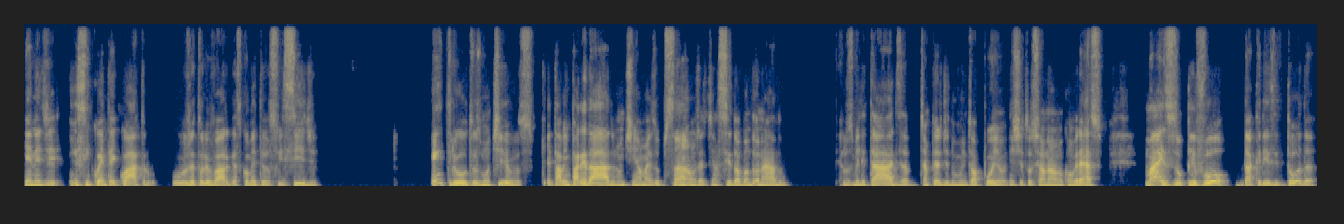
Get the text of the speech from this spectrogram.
Kennedy, em 54, o Getúlio Vargas cometeu suicídio, entre outros motivos, que ele estava emparedado, não tinha mais opção, já tinha sido abandonado pelos militares, tinha perdido muito apoio institucional no Congresso. Mas o pivô da crise toda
